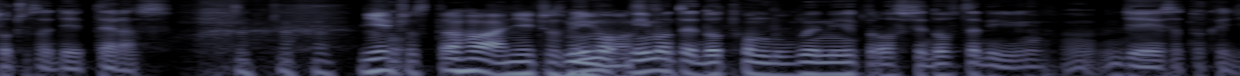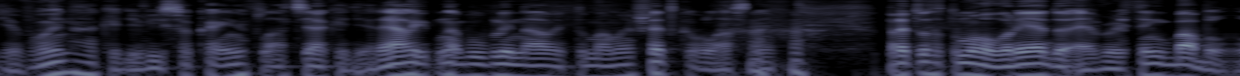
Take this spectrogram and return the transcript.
to, čo sa deje teraz. niečo z toho a niečo z mimo, mimo tej dotkom bubliny proste dovtedy deje sa to, keď je vojna, keď je vysoká inflácia, keď je realitná bublina, veď to máme všetko vlastne. Preto sa tomu hovorí aj the everything bubble,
